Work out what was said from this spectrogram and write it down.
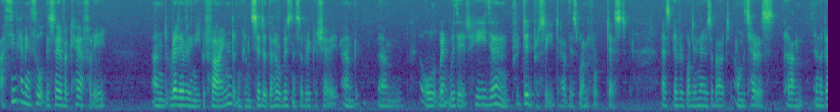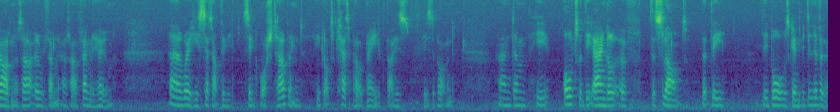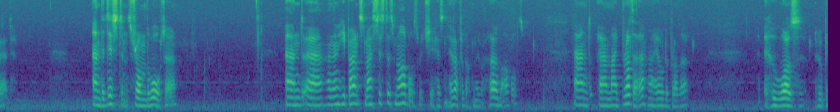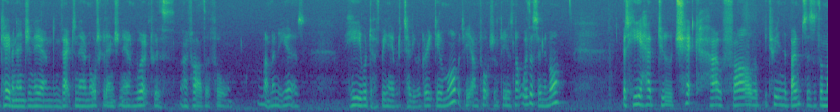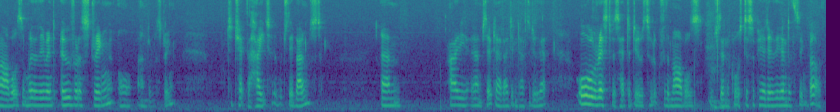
I think having thought this over carefully and read everything he could find and considered the whole business of Ricochet and um, all that went with it, he then pr did proceed to have this wonderful test, as everybody knows about, on the terrace um, in the garden at our old family, at our family home, uh, where he set up the zinc wash tub and he got a catapult made by his, his department. And um, he altered the angle of the slant that the, the ball was going to be delivered at and the distance from the water. And, uh, and then he bounced my sister's marbles, which she has never forgotten, they were her marbles. And uh, my brother, my older brother, who was, who became an engineer and in fact an aeronautical engineer and worked with my father for well, many years, he would have been able to tell you a great deal more, but he unfortunately is not with us anymore. But he had to check how far between the bounces of the marbles and whether they went over a string or under a string to check the height at which they bounced. Um, I am so glad I didn't have to do that. All the rest of us had to do was to look for the marbles, which then, of course, disappeared over the end of the sink bath.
